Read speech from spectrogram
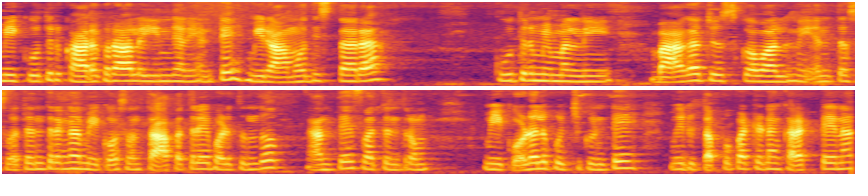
మీ కూతురు కారకురాలయ్యింది అని అంటే మీరు ఆమోదిస్తారా? కూతురు మిమ్మల్ని బాగా చూసుకోవాలని ఎంత స్వతంత్రంగా మీకోసం తాపత్రయపడుతుందో అంతే స్వతంత్రం. మీ కోడలు పుచ్చుకుంటే మీరు తప్పు పట్టడం కరెక్టేనా?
